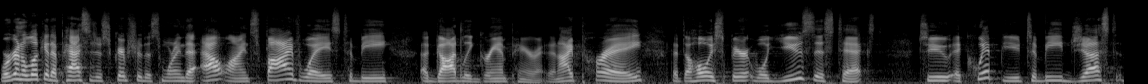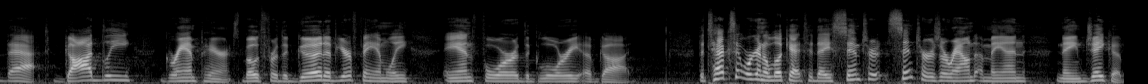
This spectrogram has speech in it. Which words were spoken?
we're going to look at a passage of Scripture this morning that outlines five ways to be a godly grandparent. And I pray that the Holy Spirit will use this text to equip you to be just that godly grandparents, both for the good of your family and for the glory of God. The text that we're going to look at today center, centers around a man named Jacob.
